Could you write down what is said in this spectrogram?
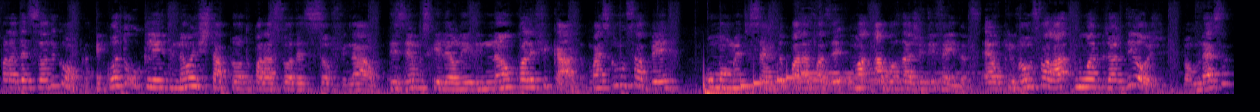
para a decisão de compra. Enquanto o cliente não está pronto para a sua decisão final, dizemos que ele é um lead não qualificado. Mas como saber o momento certo para fazer uma abordagem de vendas? É o que vamos falar no episódio de hoje. Vamos nessa?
